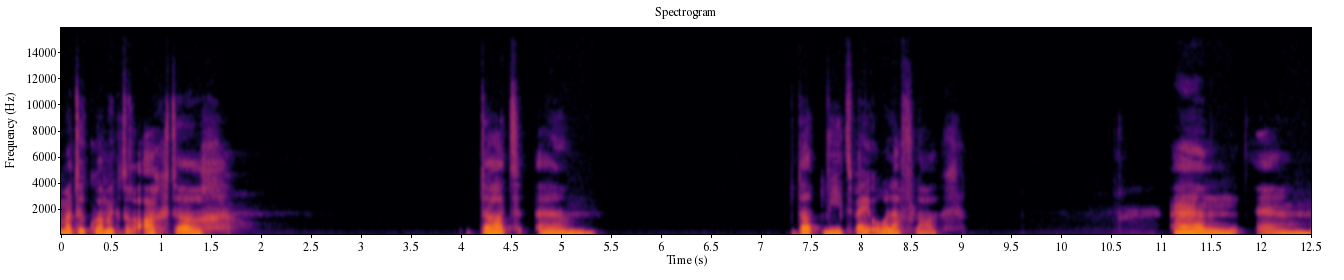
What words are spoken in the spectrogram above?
maar toen kwam ik erachter dat ehm, dat niet bij Olaf lag. En ehm,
